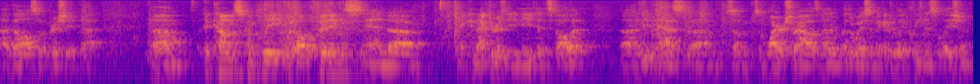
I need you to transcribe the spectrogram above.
uh, they'll also appreciate that. Um, it comes complete with all the fittings and, um, and connectors that you need to install it. Uh, it even has um, some, some wire shrouds and other, other ways to make it a really clean installation.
